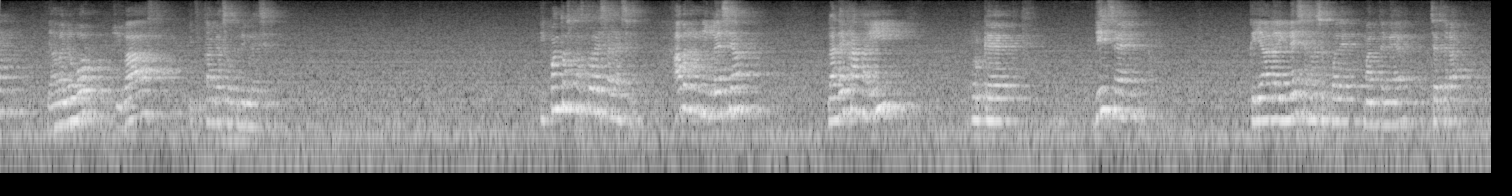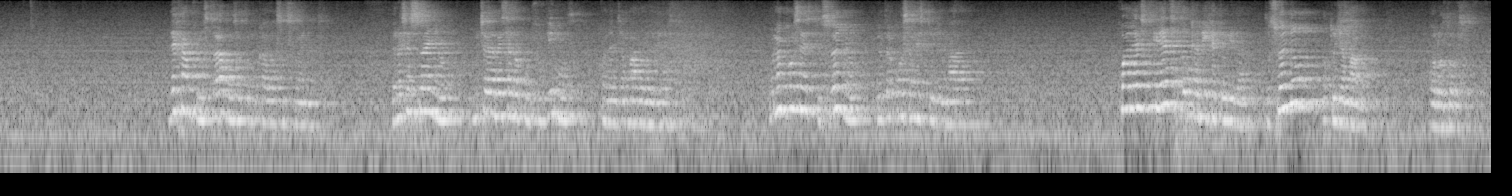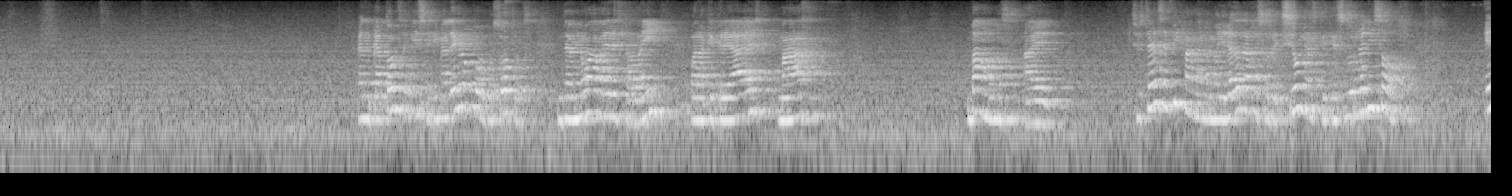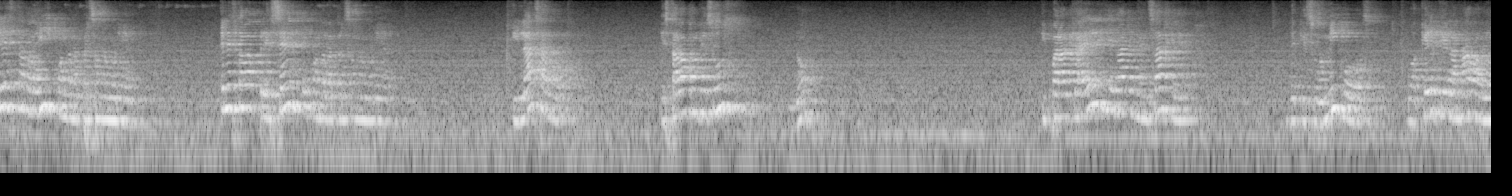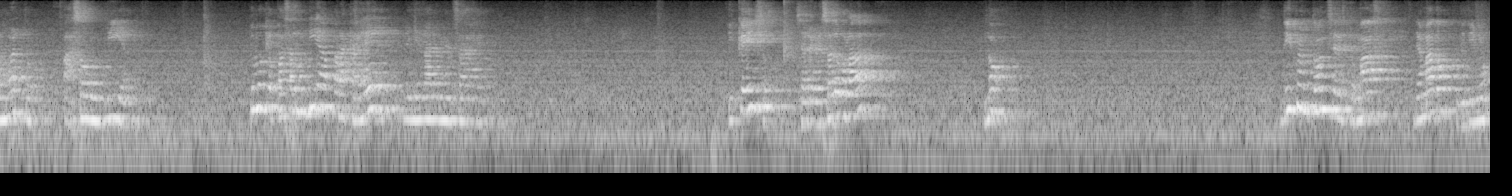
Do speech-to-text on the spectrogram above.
ya valió gorro, y vas y te cambias a otra iglesia. ¿Y cuántos pastores hay así? Abren una iglesia, la dejan ahí porque dicen que ya la iglesia no se puede mantener, etc. Dejan frustrados o truncados sus sueños. Pero ese sueño muchas veces lo confundimos con el llamado de Dios. Una cosa es tu sueño y otra cosa es tu llamado. ¿Cuál es, qué es lo que rige tu vida? ¿Tu sueño o tu llamado? O los dos. En el 14 dice, y me alegro por vosotros de no haber estado ahí, para que creáis más. Vamos a Él. Si ustedes se fijan en la mayoría de las resurrecciones que Jesús realizó, Él estaba ahí cuando la persona moría. Él estaba presente cuando la persona moría. ¿Y Lázaro estaba con Jesús? No. Y para que a él le llegara el mensaje de que sus amigos o aquel que él amaba había muerto, pasó un día. Tuvo que pasar un día para que a él le llegara el mensaje. ¿Y qué hizo? ¿Se regresó de volada? No. Dijo entonces Tomás, llamado Didimo,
